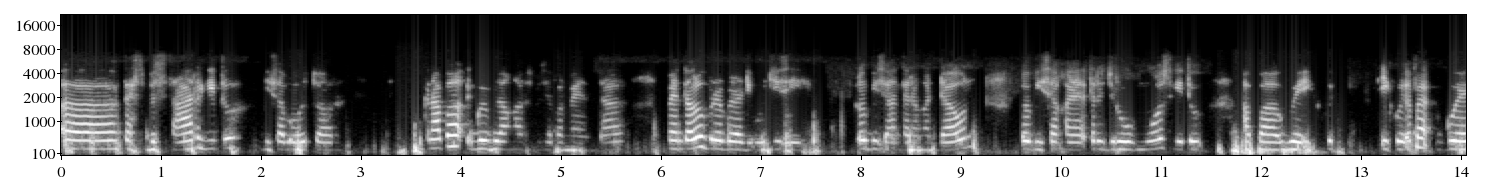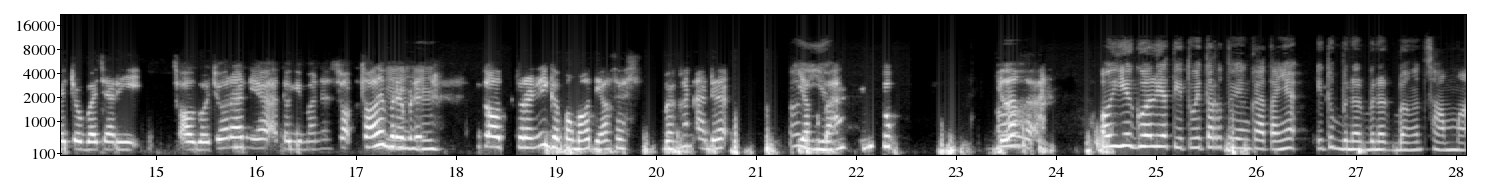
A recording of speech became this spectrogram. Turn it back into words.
eh, tes besar gitu bisa bocor. Kenapa gue bilang harus persiapan mental? Mental lo benar-benar diuji sih. Lo bisa antara ngedown, lo bisa kayak terjerumus gitu. Apa gue ikut ikut apa? Gue coba cari soal bocoran ya atau gimana? So- soalnya benar-benar Mm-mm. soal bocoran ini gampang banget diakses. Bahkan ada Oh yang iya. bahas YouTube. Gila Oh. nggak? Oh iya, gue lihat di Twitter tuh yang katanya itu benar-benar banget sama.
